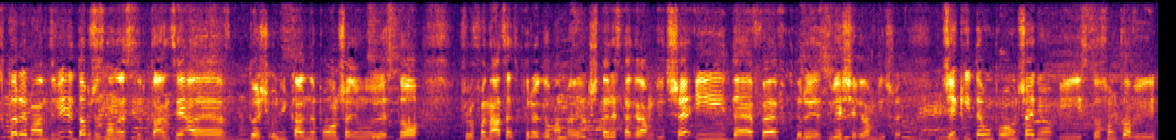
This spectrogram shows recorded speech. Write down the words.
który ma dwie dobrze znane substancje, ale w dość unikalnym połączeniu. Jest to flufenacet, którego mamy 400 gram w litrze i DFF, który jest 200 gram w litrze. Dzięki temu połączeniu i stosunkowi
